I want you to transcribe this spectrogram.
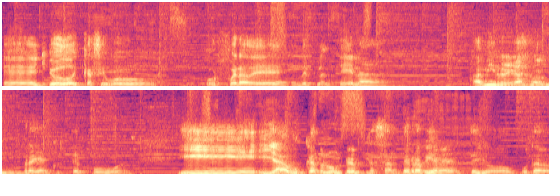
eh, yo doy casi por, por fuera de, del plantel a, a mi regalón Brian Cortés, pues, y, y, ya buscándole un reemplazante rápidamente, yo, puta,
